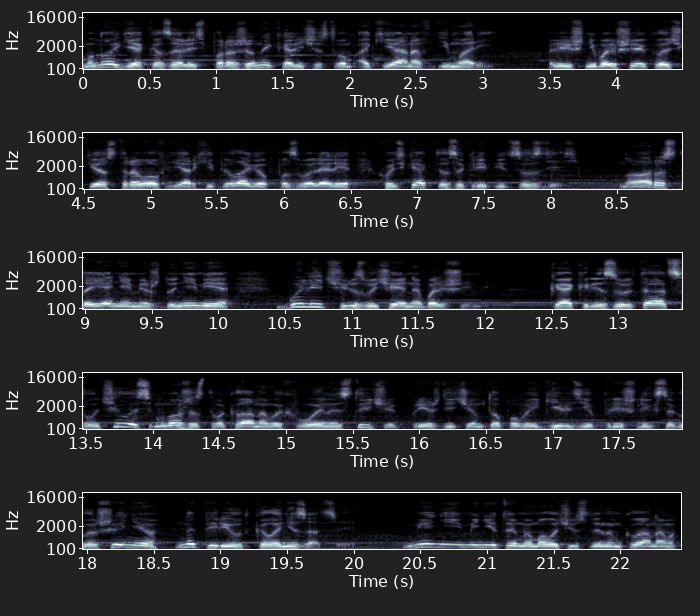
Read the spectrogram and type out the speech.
многие оказались поражены количеством океанов и морей. Лишь небольшие клочки островов и архипелагов позволяли хоть как-то закрепиться здесь. Но расстояния между ними были чрезвычайно большими. Как результат, случилось множество клановых войн и стычек, прежде чем топовые гильдии пришли к соглашению на период колонизации. Менее именитым и малочисленным кланам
